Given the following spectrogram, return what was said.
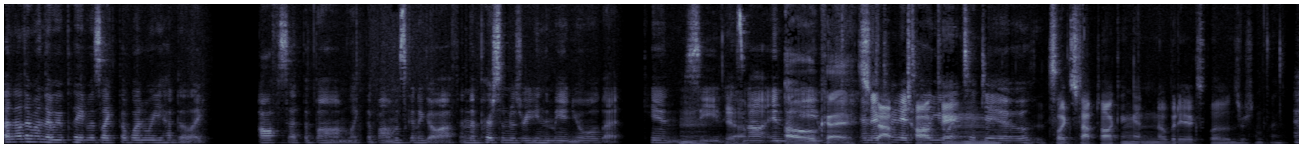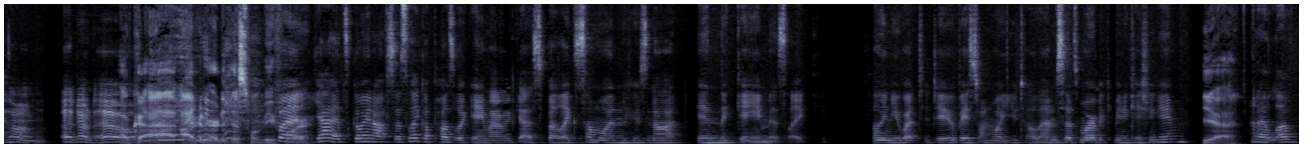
another one that we played was like the one where you had to like offset the bomb, like the bomb was going to go off and the person was reading the manual that can hmm, see yeah. it's not in the oh game. okay And they're trying to tell you what to do. It's like stop talking and nobody explodes or something. I don't I don't know. Okay, I, I haven't heard of this one before. But yeah, it's going off. So it's like a puzzle game, I would guess. But like someone who's not in the game is like telling you what to do based on what you tell them. So it's more of a communication game. yeah, And I love,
